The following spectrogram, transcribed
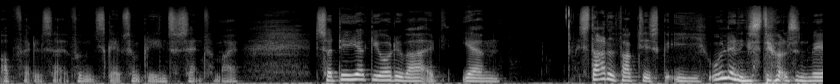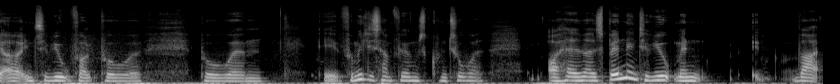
opfattelser af familieskab, som blev interessant for mig. Så det jeg gjorde, det var, at jeg startede faktisk i udlændingsstyrelsen med at interviewe folk på, øh, på øh, øh familiesamføringskontoret, og havde været spændende interview, men øh, var,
